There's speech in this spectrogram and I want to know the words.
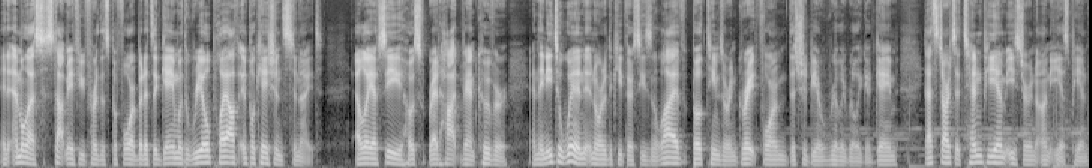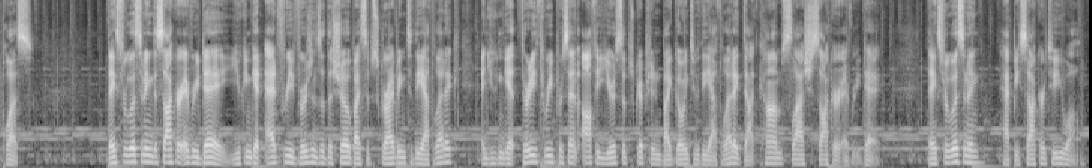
In MLS, stop me if you've heard this before, but it's a game with real playoff implications tonight. LAFC hosts Red Hot Vancouver, and they need to win in order to keep their season alive. Both teams are in great form. This should be a really, really good game. That starts at 10 p.m. Eastern on ESPN Plus. Thanks for listening to Soccer Every Day. You can get ad-free versions of the show by subscribing to The Athletic, and you can get 33% off a year subscription by going to theathletic.com slash soccer every day. Thanks for listening. Happy soccer to you all.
